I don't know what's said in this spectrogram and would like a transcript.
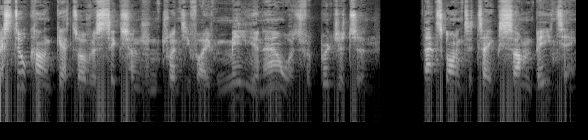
I still can't get over 625 million hours for Bridgerton. That's going to take some beating.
